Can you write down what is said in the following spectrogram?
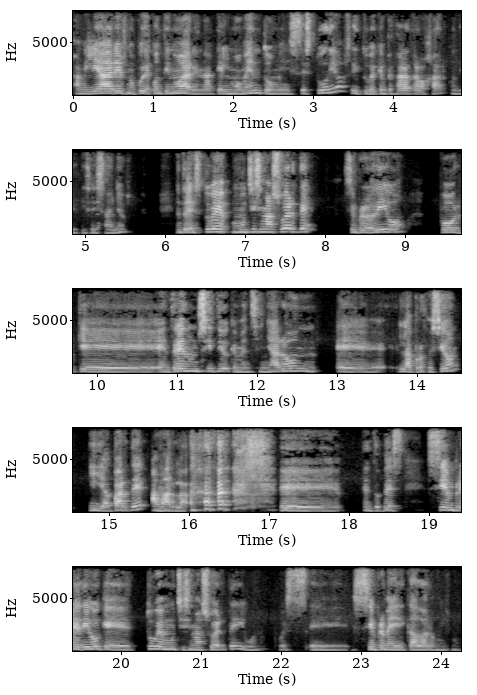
familiares no pude continuar en aquel momento mis estudios y tuve que empezar a trabajar con 16 años. Entonces tuve muchísima suerte, siempre lo digo, porque entré en un sitio que me enseñaron eh, la profesión y aparte amarla. Eh, entonces, siempre digo que tuve muchísima suerte y bueno, pues siempre me he dedicado a lo mismo.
